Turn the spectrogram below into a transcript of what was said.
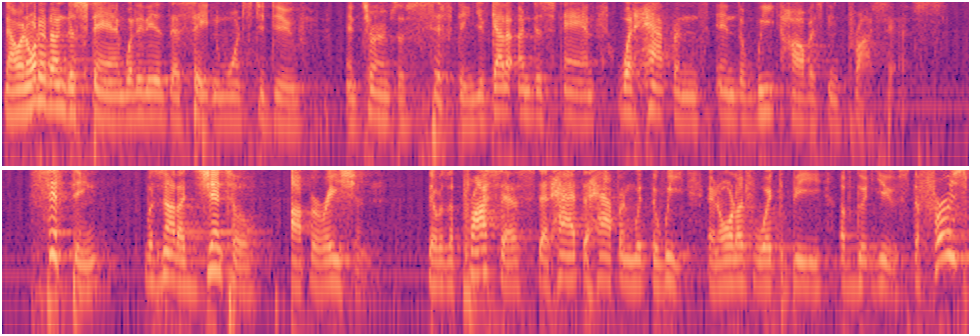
Now, in order to understand what it is that Satan wants to do in terms of sifting, you've got to understand what happens in the wheat harvesting process. Sifting was not a gentle operation. There was a process that had to happen with the wheat in order for it to be of good use. The first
